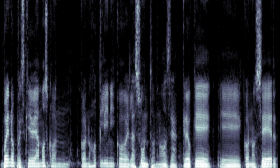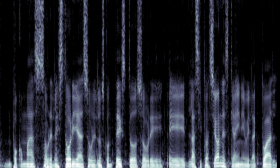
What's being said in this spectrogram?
Bueno, pues que veamos con, con ojo clínico el asunto, ¿no? O sea, creo que eh, conocer un poco más sobre la historia, sobre los contextos, sobre eh, las situaciones que hay a nivel actual,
